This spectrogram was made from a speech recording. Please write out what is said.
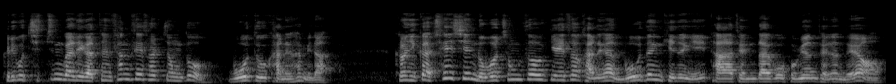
그리고 집중 관리 같은 상세 설정도 모두 가능합니다. 그러니까 최신 로봇 청소기에서 가능한 모든 기능이 다 된다고 보면 되는데요.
